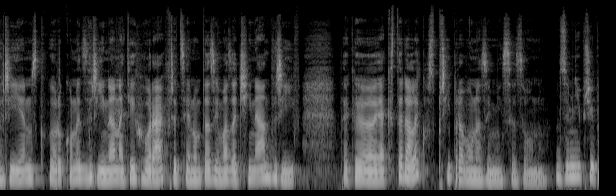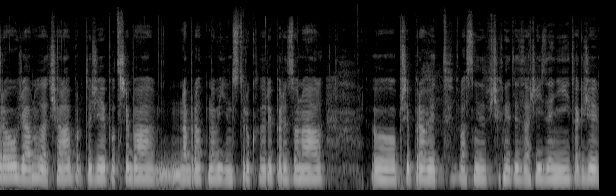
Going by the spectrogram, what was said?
říjen, skoro konec října na těch horách, přeci jenom ta zima začíná dřív. Tak eh, jak jste daleko s přípravou na zimní sezónu? Zimní přípravou už dávno začala, protože je potřeba nabrat nový instruktory, personál, připravit vlastně všechny ty zařízení, takže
